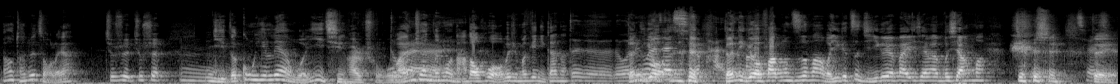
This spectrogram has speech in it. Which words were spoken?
然后团队走了呀，就是就是，你的供应链我一清二楚，我完全能够拿到货，我为什么给你干呢？对对对对，等你给我等你给我发工资吗？我一个自己一个月卖一千万不香吗？就是对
